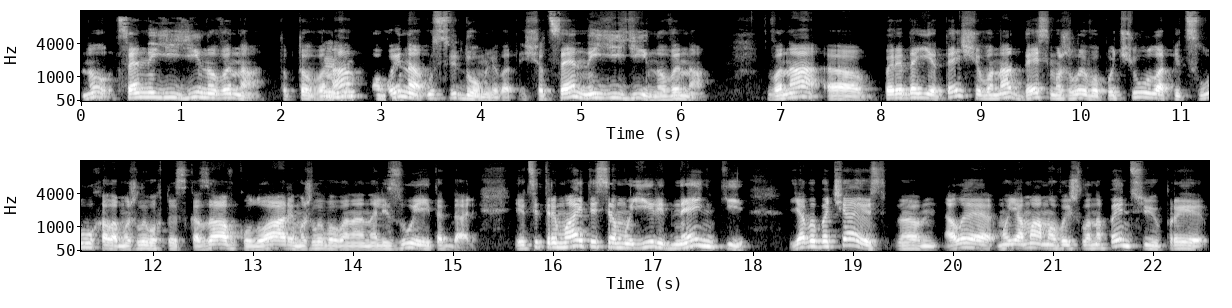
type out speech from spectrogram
Ну, це не її новина. Тобто вона Мгм. повинна усвідомлювати, що це не її новина. Вона е, передає те, що вона десь можливо почула, підслухала, можливо, хтось сказав, кулуари, можливо, вона аналізує і так далі. І оці тримайтеся, мої рідненькі. Я вибачаюсь, е, але моя мама вийшла на пенсію при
